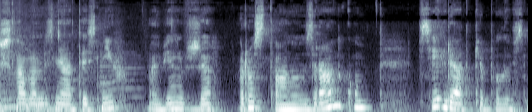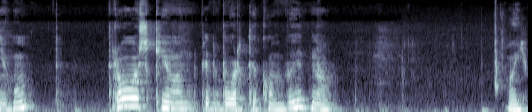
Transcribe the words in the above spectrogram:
Вирішила вам зняти сніг, а він вже розтанув зранку. Всі грядки були в снігу. Трошки он під бортиком видно. Ой.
